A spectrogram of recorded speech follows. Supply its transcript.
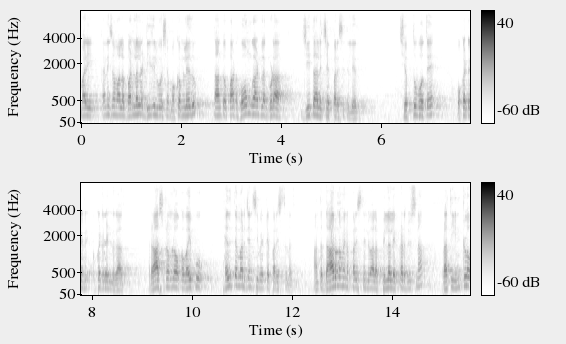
మరి కనీసం వాళ్ళ బండ్లలో డీజిల్ పోసే ముఖం లేదు. దాంతోపాటు హోంగార్డులకు కూడా జీతాలు ఇచ్చే పరిస్థితి లేదు. చెప్తూ పోతే ఒకటి ఒకటి రెండు కాదు. రాష్ట్రంలో ఒకవైపు హెల్త్ ఎమర్జెన్సీ పెట్టే పరిస్థితి ఉన్నది. అంత దారుణమైన పరిస్థితులు వాళ్ళ పిల్లలు ఎక్కడ చూసినా ప్రతి ఇంట్లో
